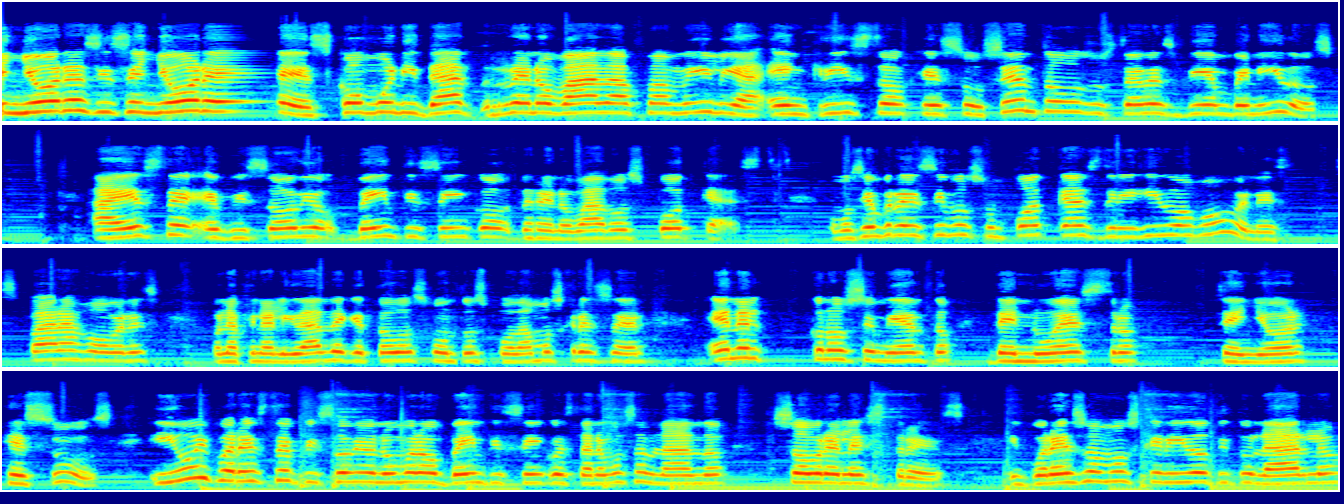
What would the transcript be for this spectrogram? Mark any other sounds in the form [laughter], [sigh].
Señoras y señores, comunidad renovada, familia en Cristo Jesús, sean todos ustedes bienvenidos a este episodio 25 de Renovados Podcast. Como siempre decimos, un podcast dirigido a jóvenes, para jóvenes, con la finalidad de que todos juntos podamos crecer en el conocimiento de nuestro Señor Jesús. Y hoy para este episodio número 25 estaremos hablando sobre el estrés. Y por eso hemos querido titularlo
